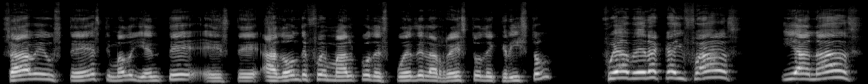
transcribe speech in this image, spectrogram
¿sabe usted, estimado oyente, este, a dónde fue Malco después del arresto de Cristo? Fue a ver a Caifás y a Anás,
